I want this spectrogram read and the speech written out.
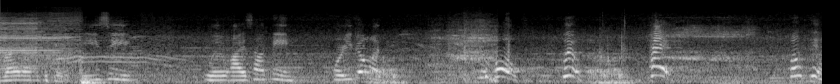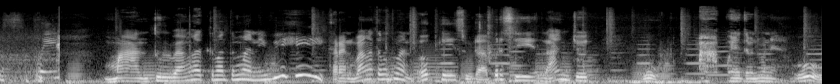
Right under the boot. Easy. Blue, eyes on me. Where you going? Blue, hold. Blue. Hey! Focus, please. Mantul banget teman-teman. Wih, keren banget teman-teman. Oke, sudah bersih. Lanjut. Uh, apa ini teman-teman ya? Uh.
